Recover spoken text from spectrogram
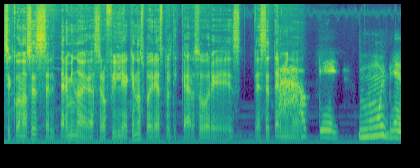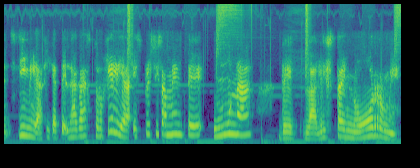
si conoces el término de gastrofilia. ¿Qué nos podrías platicar sobre este término? Ah, ok. Muy bien. Sí, mira, fíjate, la gastrofilia es precisamente una de la lista enorme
